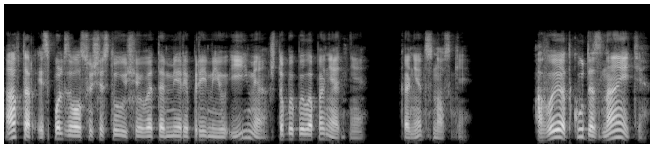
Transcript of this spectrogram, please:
Автор использовал существующую в этом мире премию и имя, чтобы было понятнее. Конец носки. «А вы откуда знаете?»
